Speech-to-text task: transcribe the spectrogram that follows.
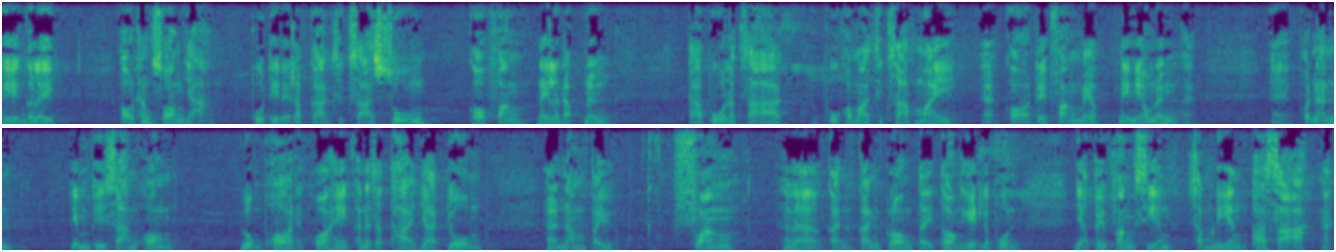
เองก็เลยเอาทั้งสองอย่าง ผู้ที่ได้รับการศึกษาสูง ก็ฟังในระดับหนึ่ง ถ้าผู้รักษาผู้เข้ามาศึกษาใหม่ก็ได้ฟังแนวในแนวหนึ่งเพราะนั้นเอ็มพีสามของหลวงพ่อขอให้คณะสัตยาญาติโยมนำไปฟังกันกันกรองไต่ตองเหตุและผล อย่าไปฟังเสียงสำเนียงภาษานะ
